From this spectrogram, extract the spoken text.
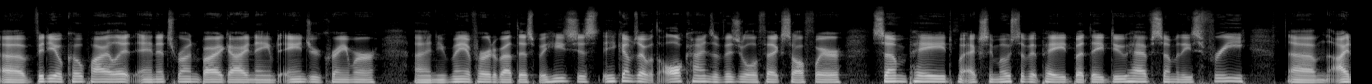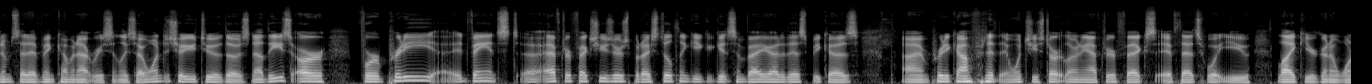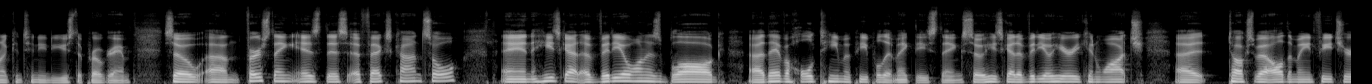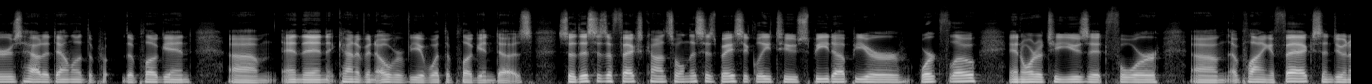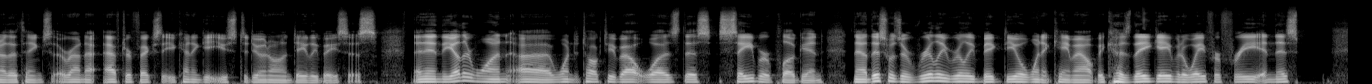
uh, Video Copilot, and it's run by a guy named Andrew Kramer. And you may have heard about this, but he's just he comes out with all kinds of visual effects software. Some paid, actually most of it paid, but they do have some of these free um, items that have been coming out recently. So I wanted to show you two of those. Now these are for pretty advanced uh, After Effects users, but I still think you could get some value out of this because I'm pretty confident that once you start learning After Effects, if that's what you like, you're going to want to continue to use the program. So um, first thing is this FX Console, and he's got a video on his blog. Uh, they have a whole team of people that make these things. So he's got a video here you can watch. Uh, talks about all the main features, how to download the, the plugin, um, and then kind of an overview of what the plugin does. So this is FX Console, and this is basically to speed up your workflow in order to use it for um, applying effects and doing other things around After Effects that you kind of get used to doing on a daily basis. And then the other one uh, I wanted to talk to you about was this Saber plugin. Now this was a really, really big deal when it came out because they gave it away for free, and this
